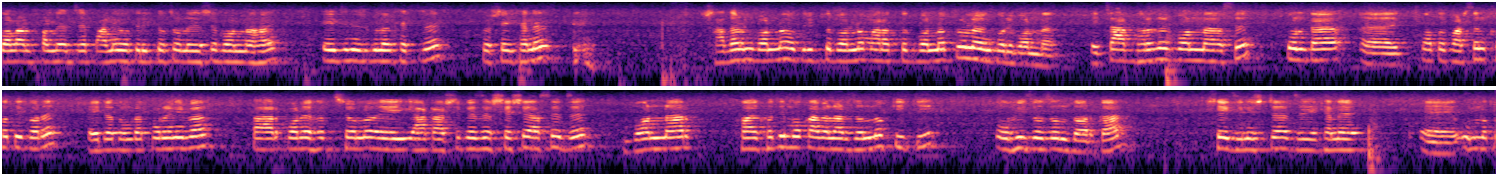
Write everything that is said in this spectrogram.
গলার ফলে যে পানি অতিরিক্ত চলে এসে বন্যা হয়, এই জিনিসগুলোর ক্ষেত্রে তো সেইখানে সাধারণ বন্যা, অতিরিক্ত বন্যা, মারাত্মক বন্যা, প্রলয়ঙ্করী বন্যা, এই চার ধরনের বন্যা আছে, কোনটা কত পার্সেন্ট ক্ষতি করে, এইটা তোমরা পড়ে নিবা। তারপরে হচ্ছে হলো এই আটাশি পেজের শেষে আছে যে বন্যার ক্ষয়ক্ষতি মোকাবেলার জন্য কি কি অভিযোজন দরকার। সেই জিনিসটা যে এখানে উন্নত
